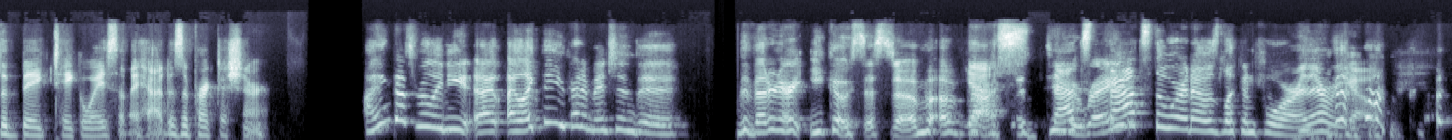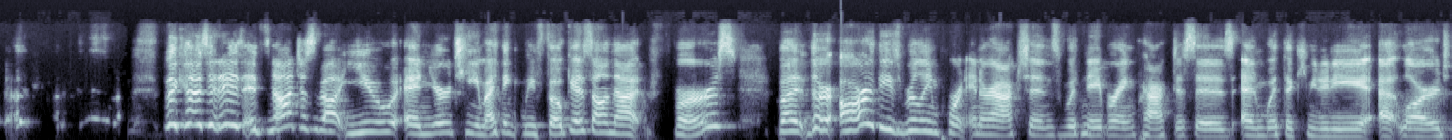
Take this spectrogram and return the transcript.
the big takeaways that I had as a practitioner. I think that's really neat. I, I like that you kind of mentioned the the veterinary ecosystem of yes, too, that's, right? That's the word I was looking for. There we go. because it is it's not just about you and your team. I think we focus on that first but there are these really important interactions with neighboring practices and with the community at large.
